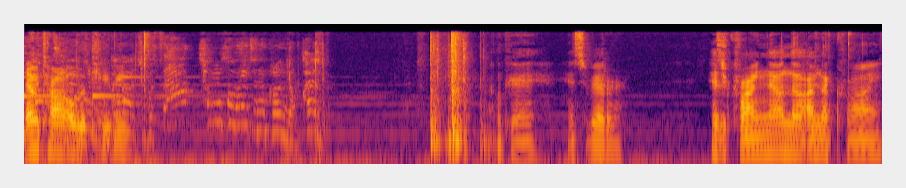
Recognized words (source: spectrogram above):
Let me turn off the TV. Okay, it's better. Is he crying now? No, I'm not crying.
